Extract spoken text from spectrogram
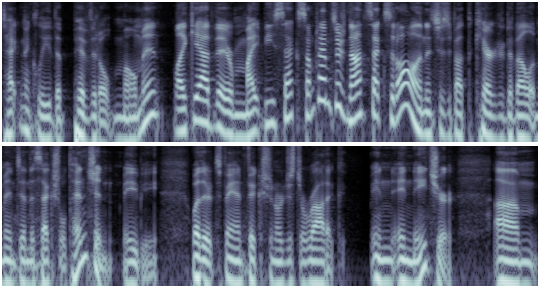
technically the pivotal moment. Like, yeah, there might be sex. Sometimes there's not sex at all, and it's just about the character development and the sexual tension, maybe whether it's fan fiction or just erotic in in nature. Um,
